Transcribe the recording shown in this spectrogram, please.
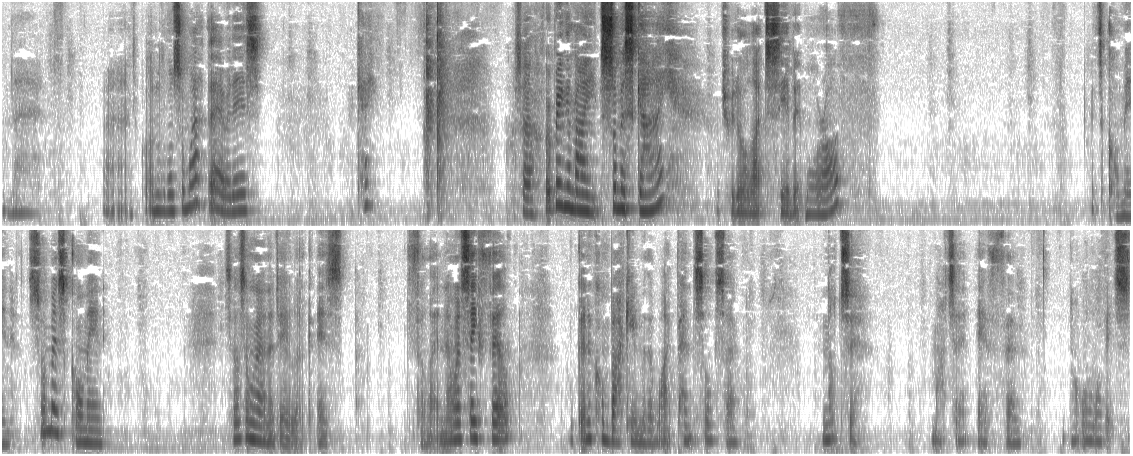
And there. And got another one somewhere. There it is. Okay. So we're bringing my summer sky, which we'd all like to see a bit more of. It's coming. Summer's coming. So what I'm going to do, look, is fill it. Now I say fill, I'm going to come back in with a white pencil, so not to matter if um, not all of it's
